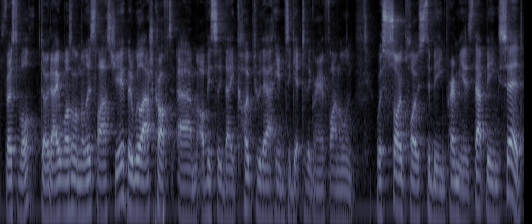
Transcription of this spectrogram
first of all, Doedee wasn't on the list last year, but Will Ashcroft, um, obviously, they coped without him to get to the grand final and were so close to being premiers. That being said,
